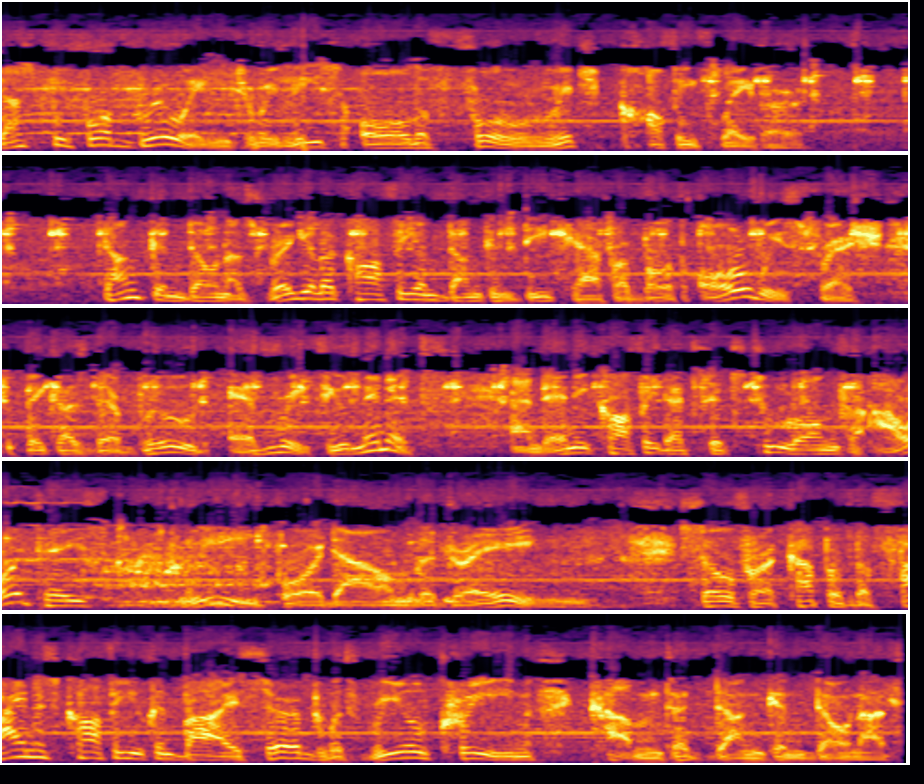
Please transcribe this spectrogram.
just before brewing to release all the full, rich coffee flavor. Dunkin' Donuts regular coffee and Dunkin' decaf are both always fresh because they're brewed every few minutes. And any coffee that sits too long for our taste, we pour down the drain. So for a cup of the finest coffee you can buy served with real cream, come to Dunkin' Donuts.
